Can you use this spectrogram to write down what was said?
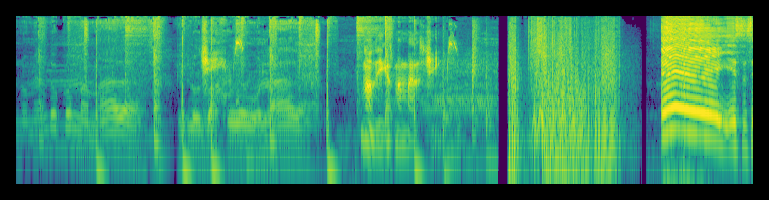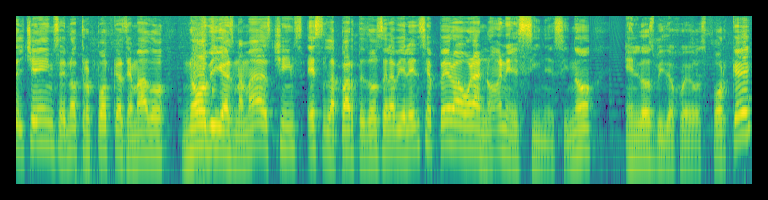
Yo no me ando con mamadas y los bajo de volada. No digas mamadas, James. ¡Hey! Este es el James en otro podcast llamado No digas mamadas, James. Esta es la parte 2 de la violencia, pero ahora no en el cine, sino en los videojuegos. ¿Por qué?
